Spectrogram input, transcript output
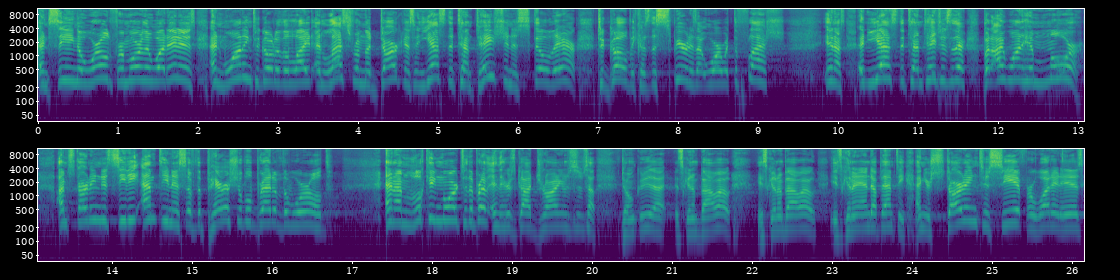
and seeing the world for more than what it is, and wanting to go to the light and less from the darkness. And yes, the temptation is still there to go because the spirit is at war with the flesh in us. And yes, the temptations are there, but I want him more. I'm starting to see the emptiness of the perishable bread of the world. And I'm looking more to the bread. And there's God drawing himself. Don't do that. It's going to bow out. It's going to bow out. It's going to end up empty. And you're starting to see it for what it is.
